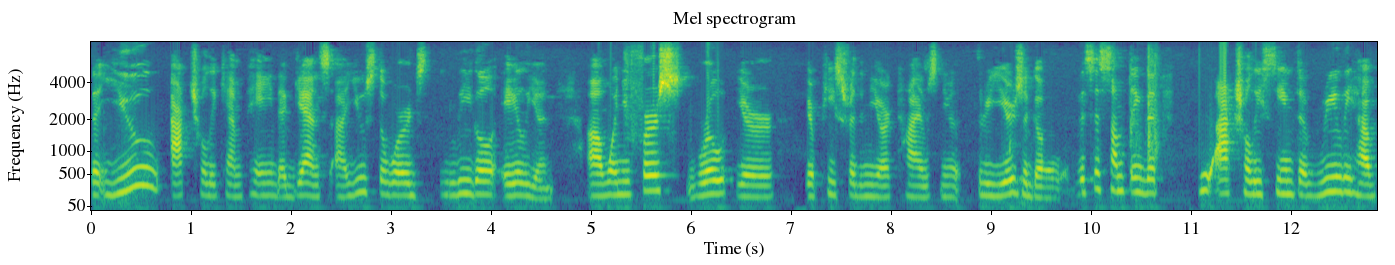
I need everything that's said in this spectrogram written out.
that you actually campaigned against. I used the words illegal alien. Uh, when you first wrote your, your piece for the New York Times near, three years ago, this is something that you actually seem to really have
